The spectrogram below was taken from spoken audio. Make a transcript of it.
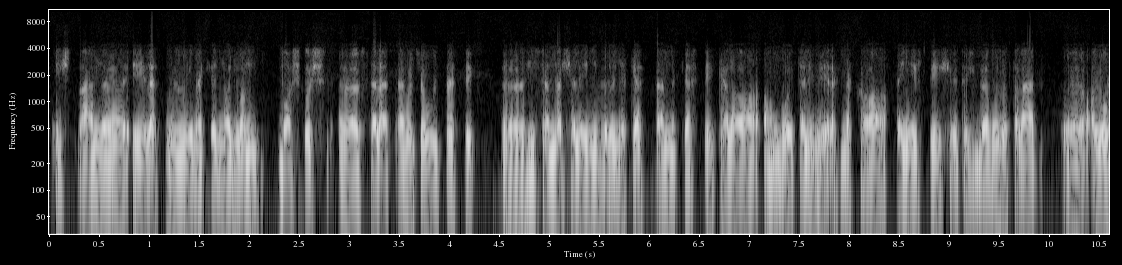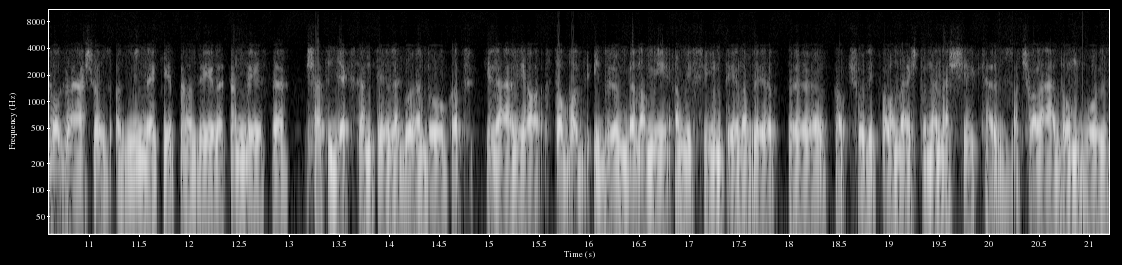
István életművének egy nagyon vaskos szelete, hogyha úgy tetszik, hiszen Veselényivel ugye ketten kezdték el a angol telivéreknek a tenyésztését és behozatalát. A lovaglás az, az mindenképpen az életem része, és hát igyekszem tényleg olyan dolgokat csinálni a szabad időmben, ami, ami szintén azért kapcsolódik valamelyest a nemességhez, a családomhoz,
